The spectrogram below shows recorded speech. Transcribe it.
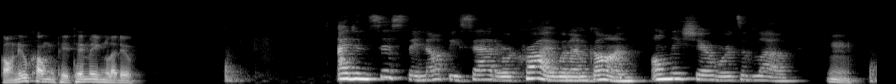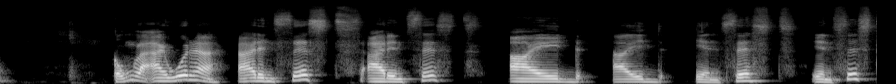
còn nếu không thì thêm in là được I'd insist they not be sad or cry when I'm gone, only share words of love. ừ cũng là I would ha? I'd insist I'd insist I'd I'd insist. Insist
